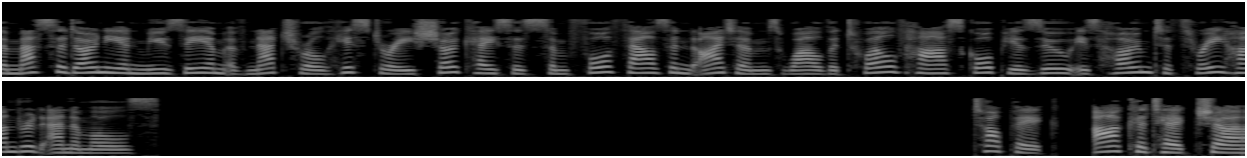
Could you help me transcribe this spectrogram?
The Macedonian Museum of Natural History showcases some 4,000 items while the 12-ha Skopje Zoo is home to 300 animals. Architecture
